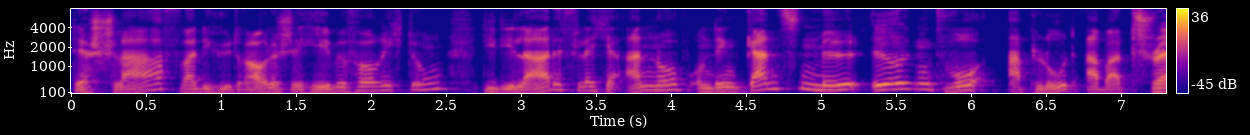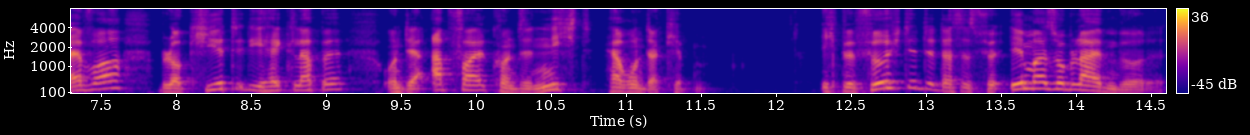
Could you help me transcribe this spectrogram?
Der Schlaf war die hydraulische Hebevorrichtung, die die Ladefläche anhob, um den ganzen Müll irgendwo ablud, aber Trevor blockierte die Heckklappe und der Abfall konnte nicht herunterkippen. Ich befürchtete, dass es für immer so bleiben würde.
